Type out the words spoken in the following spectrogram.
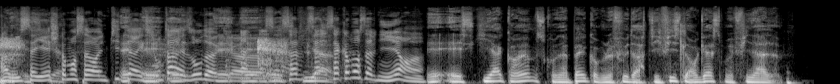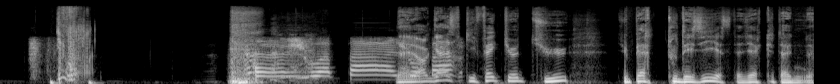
Ah oui, ça y est, je commence à avoir une petite Et- érection. et- T'as raison, Doc. et- Euh, et- ça, commence à venir. Et est-ce qu'il y a quand même ce qu'on appelle comme le feu d'artifice, l'orgasme final? Euh, je vois pas. je vois L'orgasme pas. qui fait que tu, tu perds tout désir. C'est-à-dire que as une...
